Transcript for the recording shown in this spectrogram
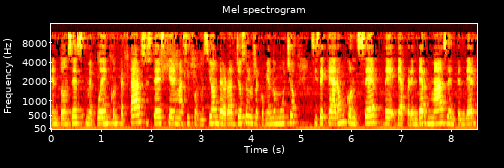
Entonces me pueden contactar si ustedes quieren más información. De verdad, yo se los recomiendo mucho. Si se quedaron con sed de, aprender más, de entender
